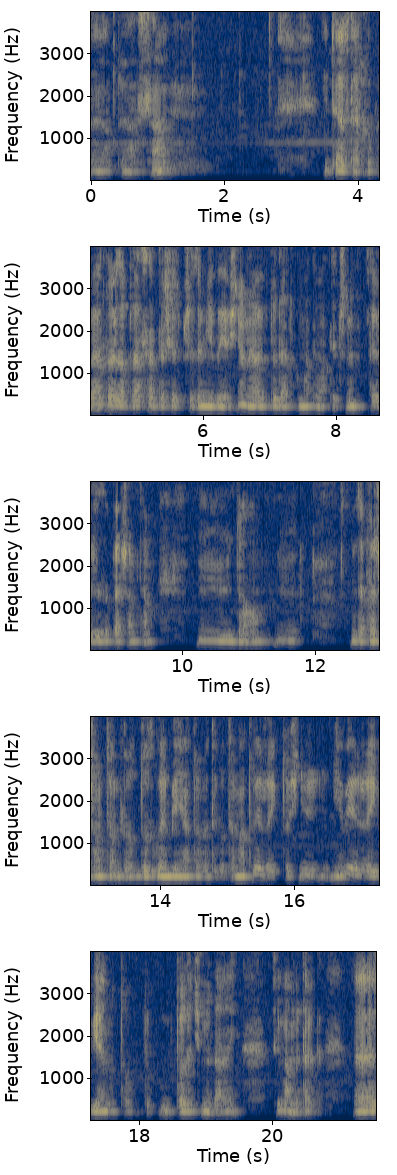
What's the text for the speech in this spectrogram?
Laplace'a. I teraz tak, operator Laplace'a też jest przeze mnie wyjaśniony, ale w dodatku matematycznym. Także zapraszam tam mm, do mm, zapraszam tam do, do zgłębienia trochę tego tematu. Jeżeli ktoś nie, nie wie, jeżeli wie, no to, to, to lecimy dalej. Czyli mamy tak, e,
